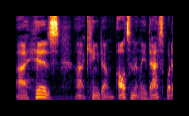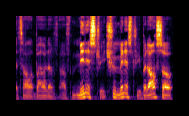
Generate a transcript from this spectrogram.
uh, his uh, kingdom. Ultimately, that's what it's all about of, of ministry, true ministry, but also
